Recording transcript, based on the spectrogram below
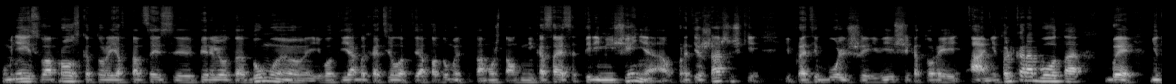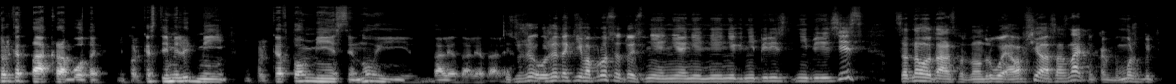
у меня есть вопрос, который я в процессе перелета думаю, и вот я бы хотел об тебя подумать, потому что он не касается перемещения, а про те шашечки и про те большие вещи, которые, а, не только работа, б, не только так работать, не только с теми людьми, не только в том месте, ну и далее, далее, далее. То есть уже, уже такие вопросы, то есть не, не, не, не, не, не, перес, не пересесть с одного транспорта на другой, а вообще осознать, ну, как бы, может быть,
